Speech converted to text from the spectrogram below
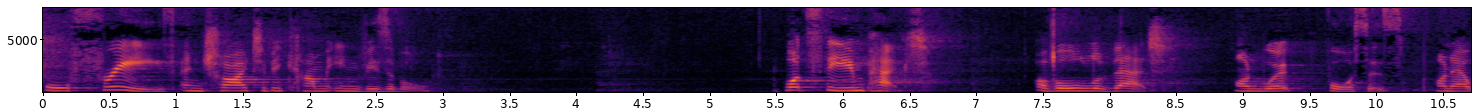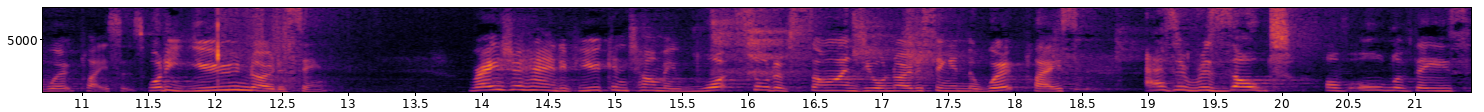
or freeze and try to become invisible. What's the impact of all of that on workforces, on our workplaces? What are you noticing? Raise your hand if you can tell me what sort of signs you're noticing in the workplace as a result of all of these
